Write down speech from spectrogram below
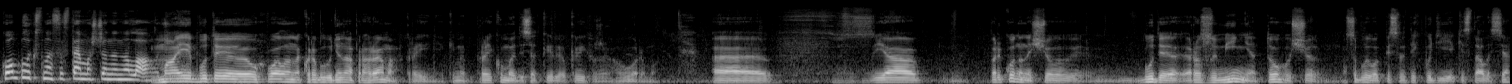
Комплексна система ще не налагоджена. Має бути ухвалена кораблебудівна програма в країні, про яку ми десятки років вже говоримо. Я переконаний, що буде розуміння того, що особливо після тих подій, які сталися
